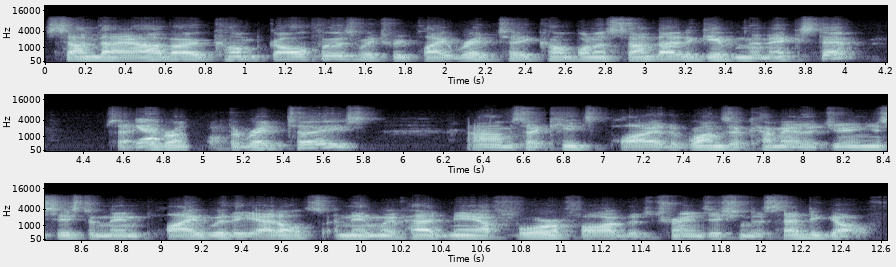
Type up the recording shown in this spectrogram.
Sunday Arvo comp golfers, which we play red tee comp on a Sunday to give them the next step. So Yep. everyone's off the red tees. Um, so kids play the ones that come out of the junior system, then play with the adults, and then we've had now four or five that have transitioned to Saturday golf.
